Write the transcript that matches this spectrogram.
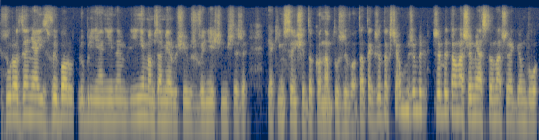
z urodzenia i z wyboru lublinianinem i nie mam zamiaru się już wynieść. Myślę, że w jakimś sensie dokonam tu żywota. Także to chciałbym, żeby, żeby to nasze miasto, nasz region było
